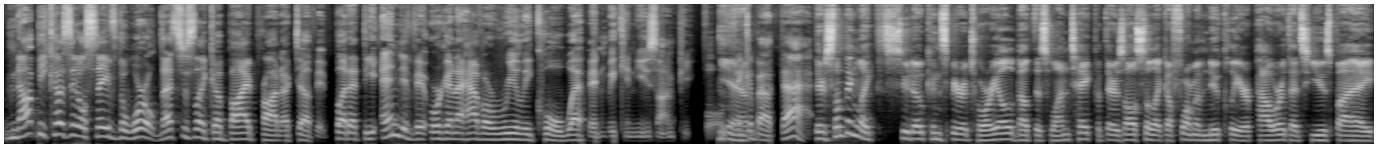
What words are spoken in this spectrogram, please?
not because it'll save the world. That's just like a byproduct of it. But at the end of it, we're gonna have a really cool weapon we can use on people. Yeah. Think about that. There's something like pseudo conspiratorial about this one take, but there's also like a form of nuclear power that's used by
